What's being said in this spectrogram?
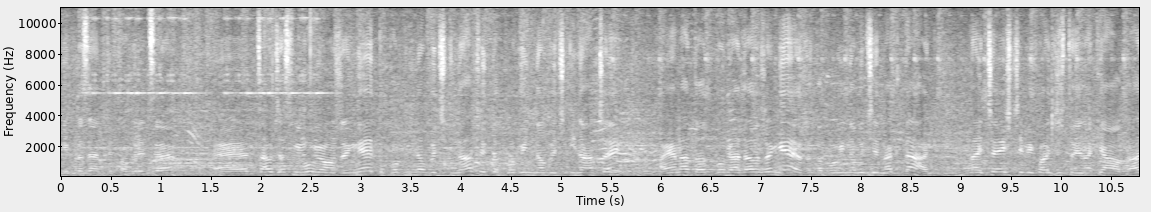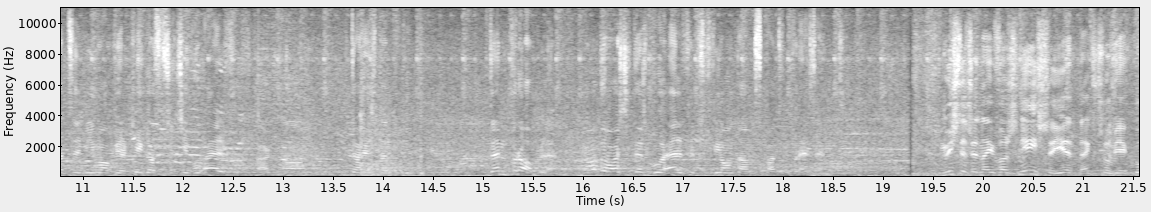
mi prezenty w fabryce, e, cały czas mi mówią, że nie, to powinno być inaczej, to powinno być inaczej, a ja na to odpowiadam, że nie, że to powinno być jednak tak. Najczęściej wychodzi, że to jednak ja mam rację, mimo wielkiego sprzeciwu elfów, tak, no. To jest ten, ten problem. No to właśnie też były elfy, przed chwilą tam spadł prezent. Myślę, że najważniejsze jednak w człowieku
